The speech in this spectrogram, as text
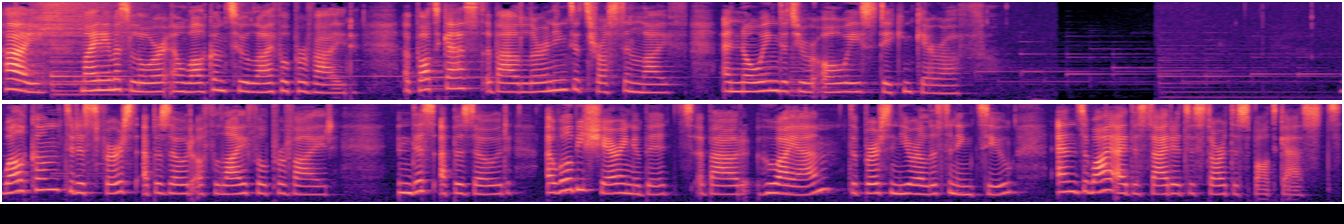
Hi, my name is Lore, and welcome to Life Will Provide, a podcast about learning to trust in life and knowing that you're always taken care of. Welcome to this first episode of Life Will Provide. In this episode, I will be sharing a bit about who I am, the person you are listening to, and why I decided to start this podcast.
